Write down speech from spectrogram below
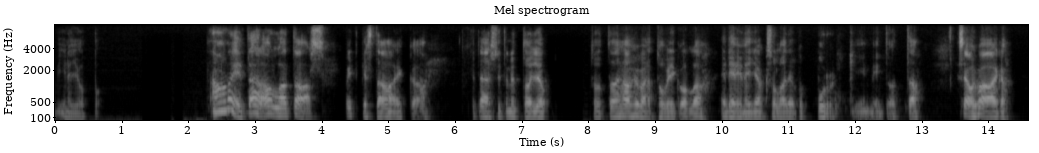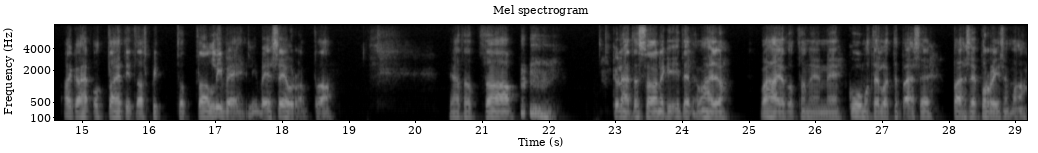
Viina Joppo. No niin, täällä ollaan taas pitkästä aikaa. Pitäisi sitten nyt on jo tota, ihan hyvä, että viikolla edellinen jakso laiteltu purkkiin, niin tota, se on hyvä aika, aika ottaa heti taas pit, tota, live, live-seurantaa ja tota, kyllähän tässä on ainakin itsellä vähän jo, vähän jo tota, niin, niin, kuumotellut, että pääsee, pääsee porisemaan.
